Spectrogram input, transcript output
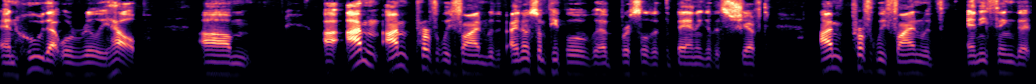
and who that will really help. Um, uh, I'm I'm perfectly fine with. I know some people have bristled at the banning of the shift. I'm perfectly fine with anything that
